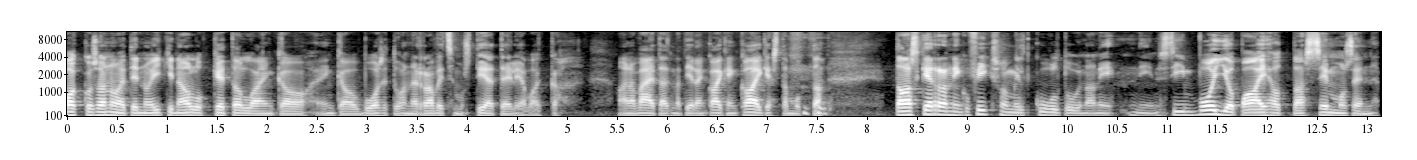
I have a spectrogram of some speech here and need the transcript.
pakko sanoa, että en ole ikinä ollut ketolla, enkä ole, enkä ole vuosituhannen ravitsemustieteilijä, vaikka aina väitän, että mä tiedän kaiken kaikesta, mutta taas kerran niin kuin fiksuimmilta kuultuina, niin, niin siinä voi jopa aiheuttaa semmoisen,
